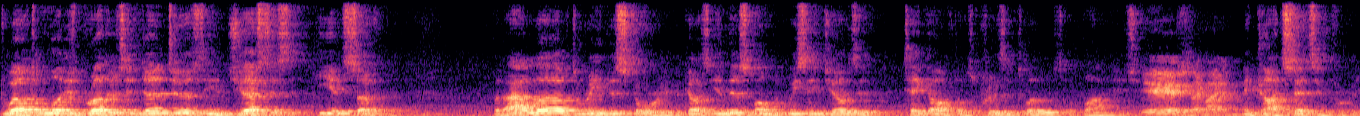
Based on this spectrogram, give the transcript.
dwelt on what his brothers had done to us, the injustice he had suffered. But I love to read this story because in this moment we see Joseph take off those prison clothes of bondage. Yes, amen. And God sets him free.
